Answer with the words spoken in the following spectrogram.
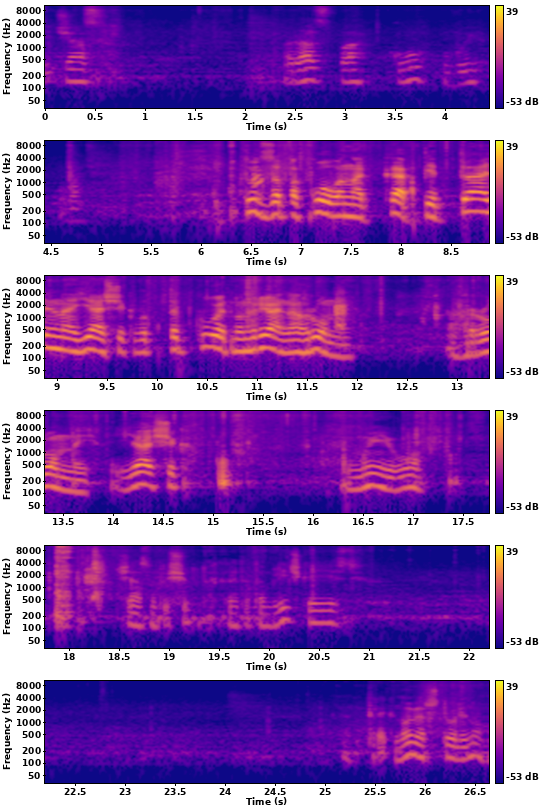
сейчас распаковывать. Тут запаковано капитально. Ящик вот такой, но он реально огромный. Огромный ящик. Мы его... Сейчас вот еще тут какая-то табличка есть. Трек номер что ли, ну.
